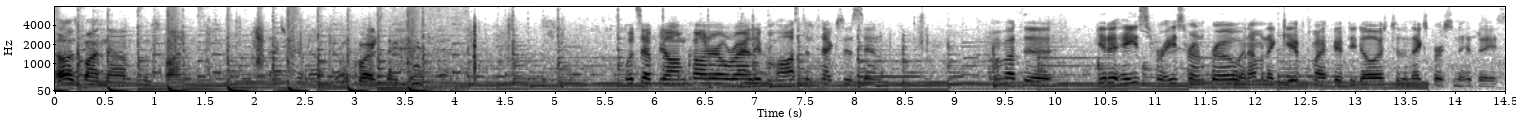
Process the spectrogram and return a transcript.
That was fun though. It was fun. Of course, thanks. What's up, y'all? I'm Connor O'Reilly from Austin, Texas, and I'm about to get an ace for Ace Run Pro, and I'm gonna gift my $50 to the next person to hit the ace.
